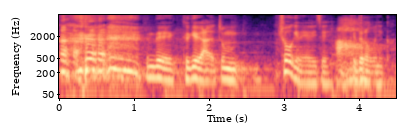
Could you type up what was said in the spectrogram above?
근데 그게 아- 좀 추억이네요 이제 아. 되돌아보니까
